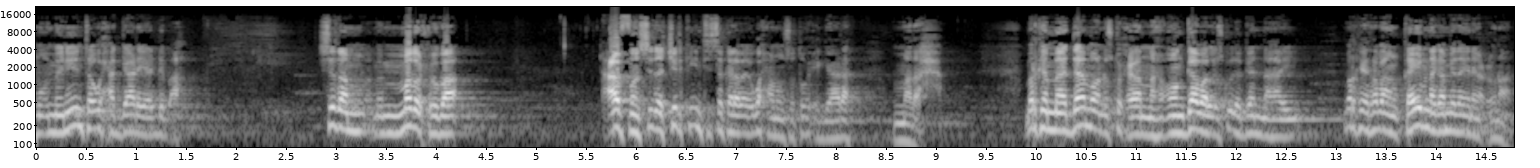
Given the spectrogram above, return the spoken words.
muminiinta waxa gaadhaya dhib ah. Sida madaxuba cafwan sida jirka intiisa kaleba ay uga xanuunsato wixii gaadha madaxa marka maadaama aan isku xidhannahay oon gabal isku dhegannahay markay rabaan qayb naga mida inay cunaan.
